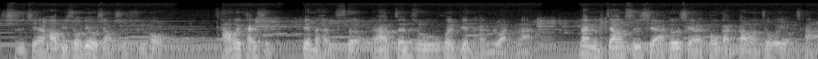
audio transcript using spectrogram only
时间，好比说六小时之后，茶会开始变得很涩，然后珍珠会变得很软烂。那你这样吃起来、喝起来口感当然就会有差。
